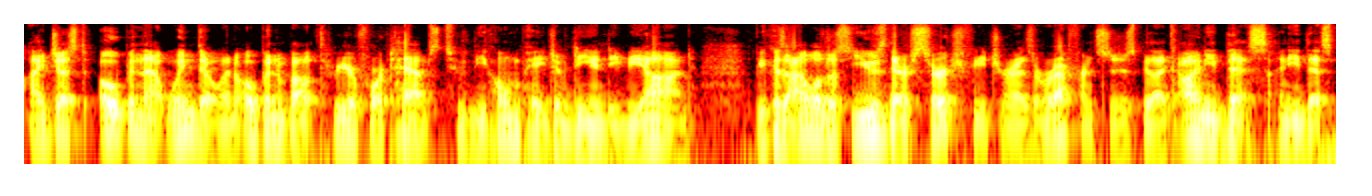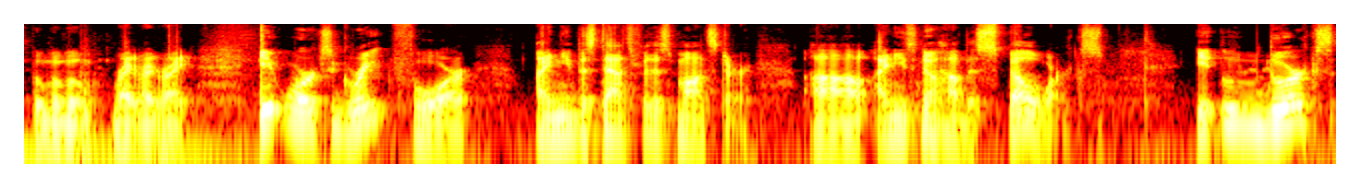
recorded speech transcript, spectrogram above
I just open that window and open about three or four tabs to the homepage of D and D Beyond because I will just use their search feature as a reference to just be like, oh, I need this, I need this, boom, boom, boom, right, right, right. It works great for I need the stats for this monster. Uh, I need to know how this spell works. It works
